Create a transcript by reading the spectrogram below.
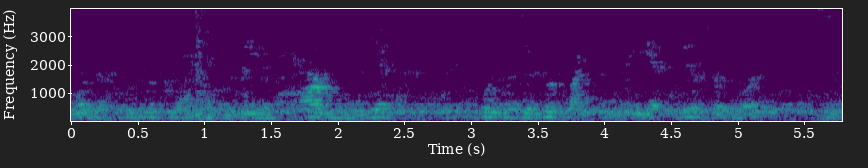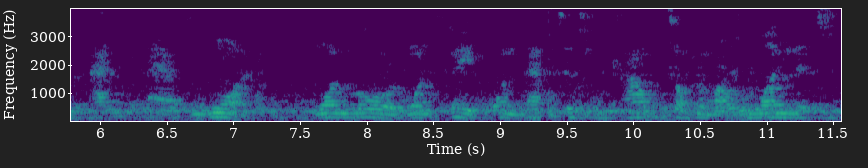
What does it look like to be in harmony yet? What does it look like to be yet different, but to act as one? One Lord, one faith, one baptism. Now we're talking about oneness.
